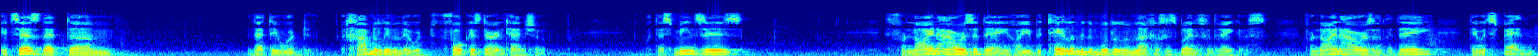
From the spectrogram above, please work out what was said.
It says that um, that they would they would focus their intention. What this means is, for nine hours a day, for nine hours of the day, they would spend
